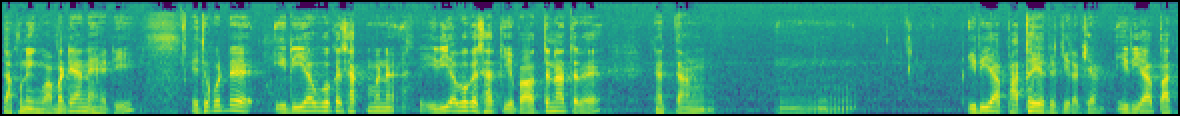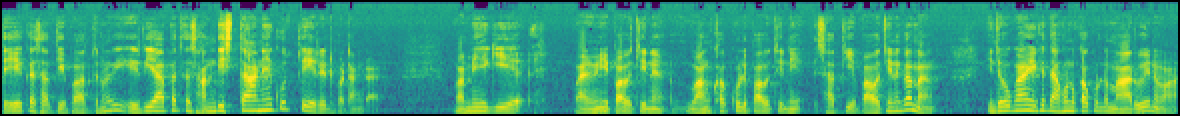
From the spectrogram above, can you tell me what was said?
දකුණෙන් වමට යන හැටි. එතකොට ඉරියව්වක සක්මන ඉරියව්වක සතිය පවත්වන අතර නැත්තම් ඉරියාපතයක කියලා කියන්නේ. ඉරියාපතයක සතිය පවත්වනකොට ඉරියාපත සංදිස්ථානයකුත් තේරෙට පටන් ගන්නවා. වමේ ගිය වමේ පවතින වම් කකුලේ පවතින සතිය පවතින ගමන් ඉඳෝගා ඒක දකුණු කකුලට මාරු වෙනවා.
